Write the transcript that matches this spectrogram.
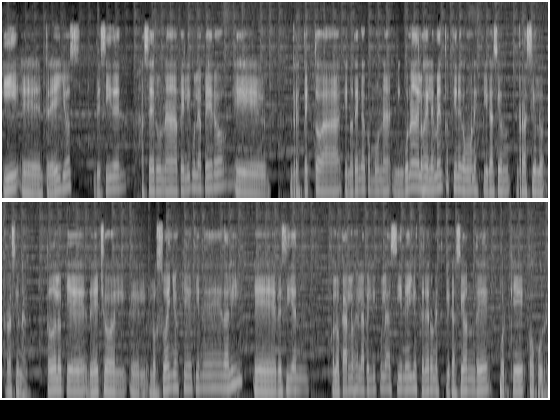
Y eh, entre ellos deciden hacer una película, pero eh, respecto a que no tenga como una, ninguno de los elementos tiene como una explicación racional. Todo lo que, de hecho, los sueños que tiene Dalí eh, deciden colocarlos en la película sin ellos tener una explicación de por qué ocurre.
